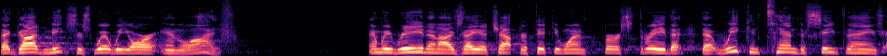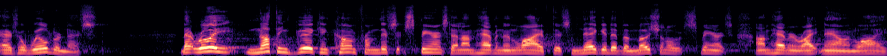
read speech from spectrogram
that God meets us where we are in life. And we read in Isaiah chapter 51, verse 3, that, that we can tend to see things as a wilderness. That really nothing good can come from this experience that I'm having in life, this negative emotional experience I'm having right now in life.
